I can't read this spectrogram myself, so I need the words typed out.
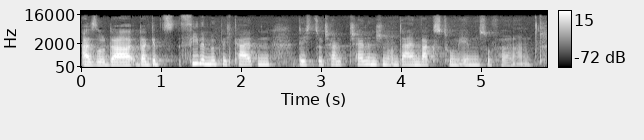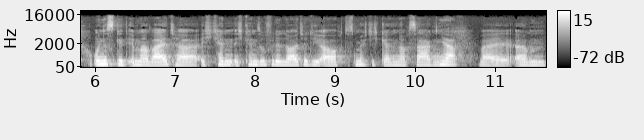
Also da, da gibt es viele Möglichkeiten, dich zu challengen und dein Wachstum eben zu fördern. Und es geht immer weiter. Ich kenne ich kenn so viele Leute, die auch, das möchte ich gerne noch sagen, ja. weil ähm,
